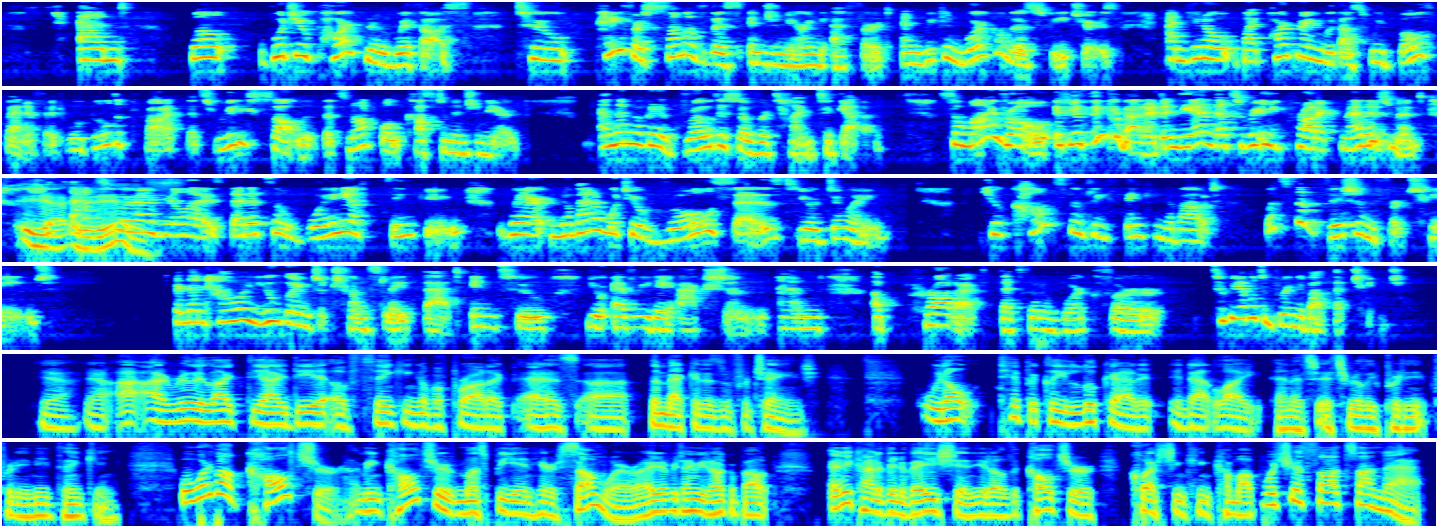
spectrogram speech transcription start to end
And, well, would you partner with us to pay for some of this engineering effort and we can work on those features? And, you know, by partnering with us, we both benefit. We'll build a product that's really solid, that's not all custom engineered. And then we're going to grow this over time together. So my role, if you think about it, in the end, that's really product management. Yeah, but that's it is. where I realized that it's a way of thinking where no matter what your role says you're doing, you're constantly thinking about what's the vision for change? And then how are you going to translate that into your everyday action and a product that's going to work for to be able to bring about that change? Yeah, yeah. I, I, really like the idea of thinking of a product as uh, the mechanism for change. we don't typically look at it in that light. And it's, it's really pretty, pretty neat thinking. Well, what about culture? I mean, culture must be in here somewhere, right? Every time you talk about any kind of innovation, you know, the culture question can come up. What's your thoughts on that?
